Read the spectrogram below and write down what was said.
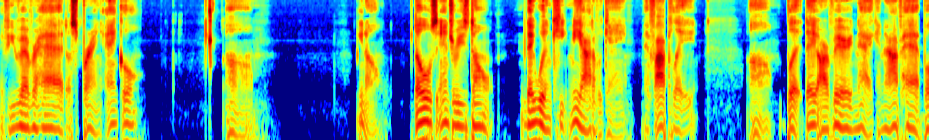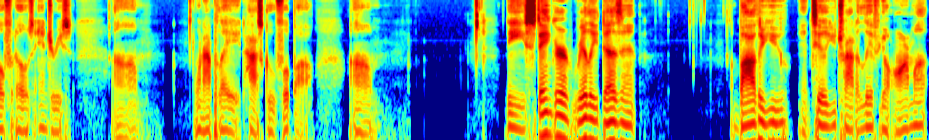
if you've ever had a sprained ankle, um, you know, those injuries don't they wouldn't keep me out of a game if I played. Um, but they are very nagging. I've had both of those injuries um, when I played high school football. Um, the stinger really doesn't bother you until you try to lift your arm up.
